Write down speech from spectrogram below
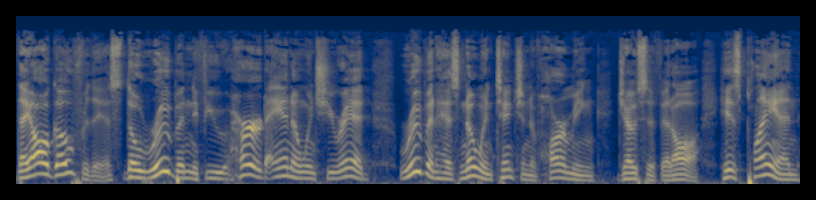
They all go for this. Though Reuben, if you heard Anna when she read, Reuben has no intention of harming Joseph at all. His plan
